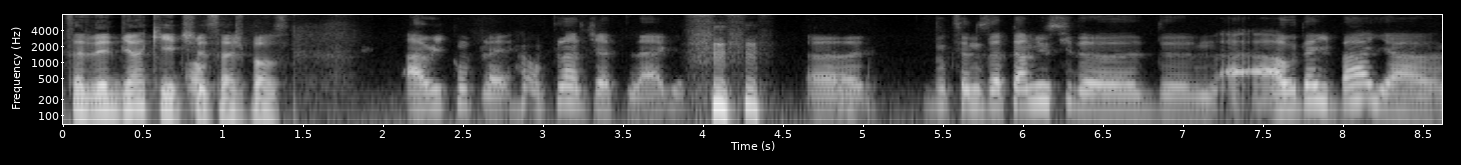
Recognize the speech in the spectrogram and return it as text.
ça devait être bien kitsch oh. ça, je pense. Ah oui, complet, en plein jet lag. Euh, donc ça nous a permis aussi de... À, Odaiba, il y a,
